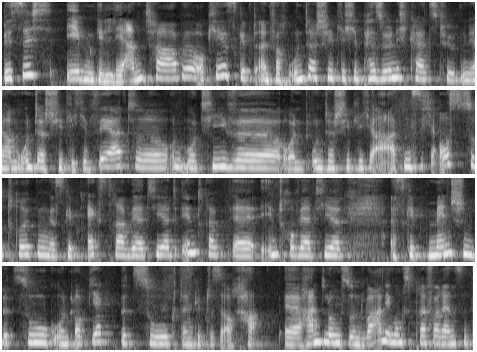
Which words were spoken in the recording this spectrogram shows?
bis ich eben gelernt habe, okay, es gibt einfach unterschiedliche Persönlichkeitstypen, die haben unterschiedliche Werte und Motive und unterschiedliche Arten, sich auszudrücken. Es gibt extravertiert, intra, äh, introvertiert, es gibt Menschenbezug und Objektbezug, dann gibt es auch ha äh, Handlungs- und Wahrnehmungspräferenzen.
